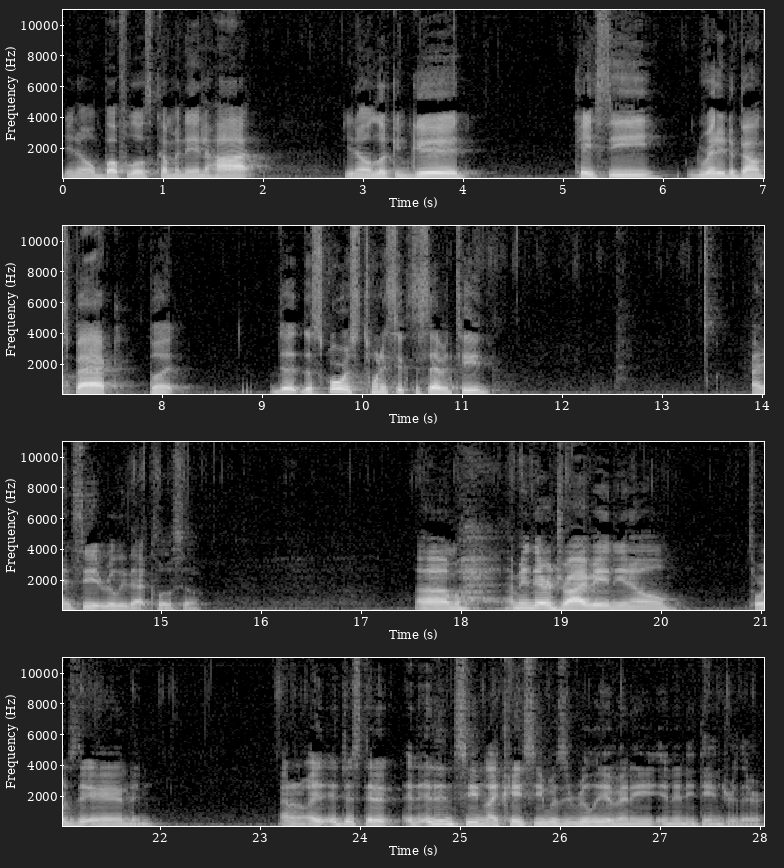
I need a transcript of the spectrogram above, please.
You know, Buffalo's coming in hot you know, looking good. KC ready to bounce back, but the the score was 26 to 17. I didn't see it really that close though. Um, I mean they're driving, you know, towards the end, and I don't know. It, it just didn't. It, it didn't seem like KC was really of any in any danger there.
